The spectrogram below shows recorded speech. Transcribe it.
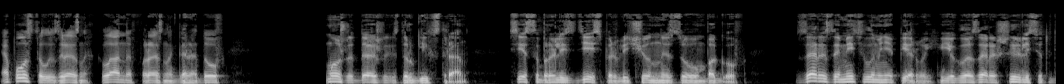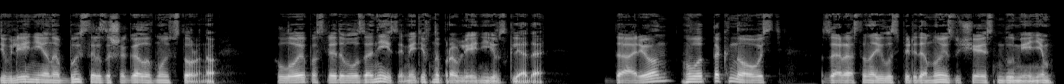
Апостолы из разных кланов, разных городов, может, даже из других стран. Все собрались здесь, привлеченные зовом богов. Зара заметила меня первой. Ее глаза расширились от удивления, и она быстро зашагала в мою сторону — Хлоя последовала за ней, заметив направление ее взгляда. «Дарион? Вот так новость!» Зара остановилась передо мной, изучая с недоумением.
